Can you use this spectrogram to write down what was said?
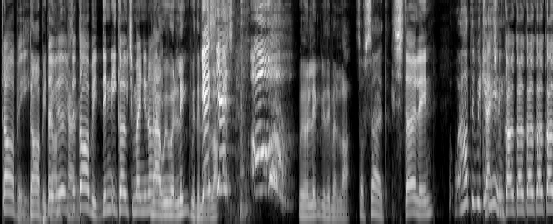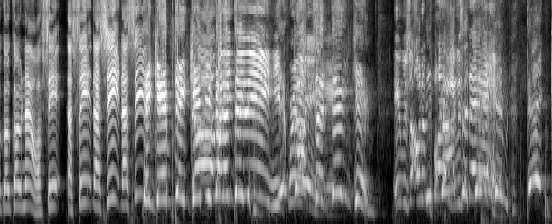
Derby. Derby, The- Derby the- the Derby. Didn't he go to Man United? No, we were linked with him yes, a lot. yes. Yes! Oh! We were linked with him a lot. It's offside. Sterling. How did we get Jackson, here? go, go, go, go, go, go, go now. That's it. That's it. That's it. That's it. Dink him, dink him. Oh, you got to are you dink him. you You've got to prick? dink him. It was on a You got It was to there. dink him. Dink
